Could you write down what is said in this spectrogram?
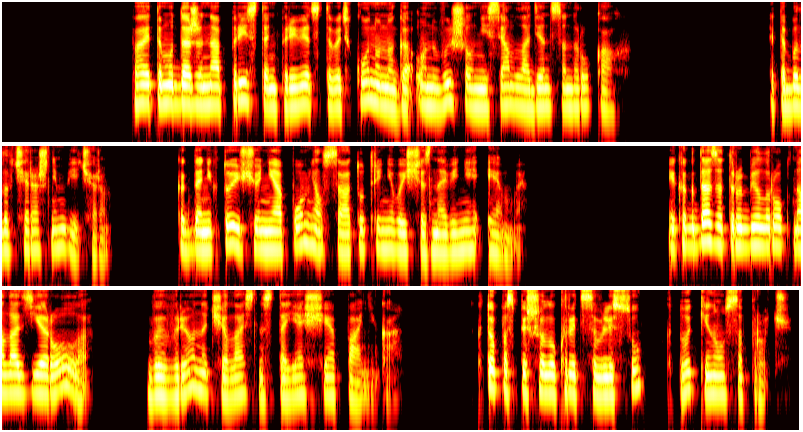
Поэтому даже на пристань приветствовать конунга он вышел, неся младенца на руках. Это было вчерашним вечером, когда никто еще не опомнился от утреннего исчезновения Эммы. И когда затрубил рог на ладье Ролла, в Иврё началась настоящая паника. Кто поспешил укрыться в лесу, кто кинулся прочь.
